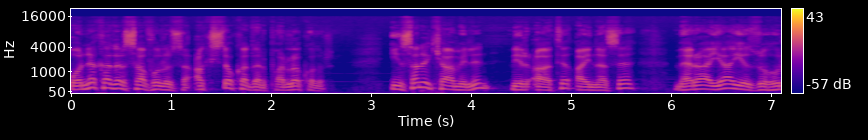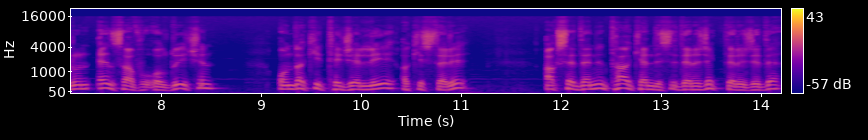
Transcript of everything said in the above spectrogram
O ne kadar saf olursa aksi o kadar parlak olur. İnsanı kamilin miratı, aynası merayayı zuhurun en safı olduğu için ondaki tecelli akisleri aksedenin ta kendisi denecek derecede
